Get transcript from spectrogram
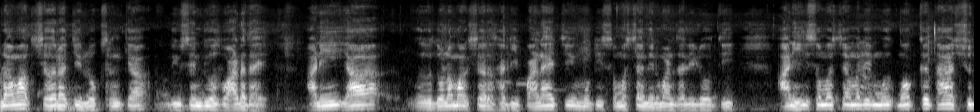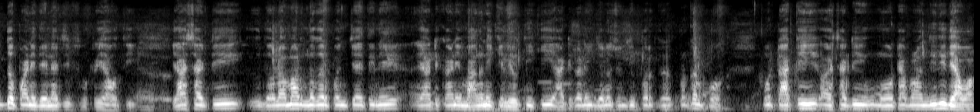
दोडामार्ग शहराची लोकसंख्या दिवसेंदिवस वाढत आहे आणि या दोडामार्ग शहरासाठी पाण्याची मोठी समस्या निर्माण झालेली होती आणि ही समस्यामध्ये मु मुख्यतः शुद्ध पाणी देण्याची प्रक्रिया होती. यासाठी दोडामार्ग नगरपंचायतीने या ठिकाणी मागणी केली होती की या ठिकाणी जलशुद्धी प्रकल्प व टाकीसाठी मोठ्या प्रमाणात निधी द्यावा.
